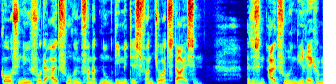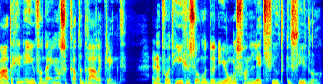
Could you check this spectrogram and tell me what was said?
koos nu voor de uitvoering van het Nunc Dimittis van George Dyson. Het is een uitvoering die regelmatig in een van de Engelse kathedralen klinkt en het wordt hier gezongen door de jongens van Litchfield Cathedral.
